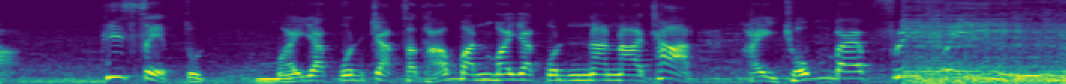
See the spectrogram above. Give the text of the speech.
5. พิเศษสุดมายากลจากสถาบันมายากลนานาชาติ ให้ชมแบบฟรีๆ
